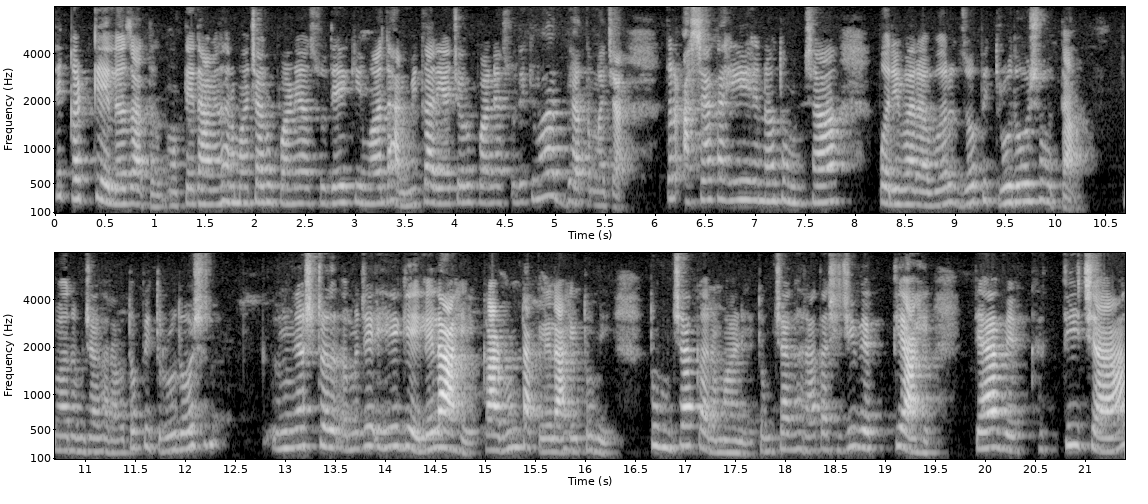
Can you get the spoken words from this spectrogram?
ते कट केलं जातं. मग ते दानधर्माच्या रूपाने असू दे किंवा धार्मिक कार्याच्या रूपाने असू दे किंवा अध्यात्माच्या. तर अशा काही हे ना तुमच्या परिवारावर जो पितृदोष होता किंवा तुमच्या घरावर तो पितृदोष नष्ट म्हणजे हे गेलेलं आहे काढून टाकलेलं आहे तुम्ही. तुमच्या कर्माने तुमच्या घरात अशी जी व्यक्ती आहे त्या व्यक्तीच्या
